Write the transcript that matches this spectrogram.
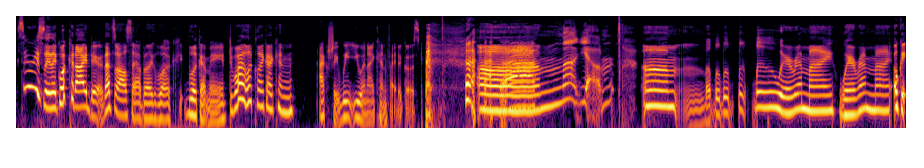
Seriously, like what could I do? That's what I'll say. I'll be like, look, look at me. Do I look like I can? Actually, we, you and I can fight a ghost. But, um, yeah. Um, bu- bu- bu- where am I? Where am I? Okay,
